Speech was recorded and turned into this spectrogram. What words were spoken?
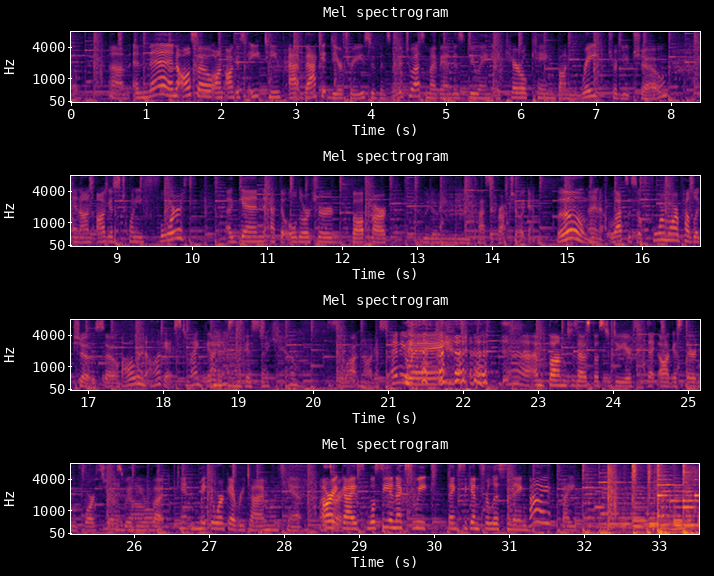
Um, and then also on August 18th at Back at Deertrees, who've been so good to us, my band is doing a Carole King Bonnie Raitt tribute show. And on August 24th, again at the Old Orchard Ballpark, we're doing the classic rock show again. Boom! I know, lots of so four more public shows. So All in August. My I know, goodness. August. I can't. It's a lot in August. Anyway, Yeah, I'm bummed because I was supposed to do your th- August 3rd and 4th shows with you, but can't make it work every time. I can't. all right, guys, we'll see you next week. Thanks again for listening. Bye. Bye.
